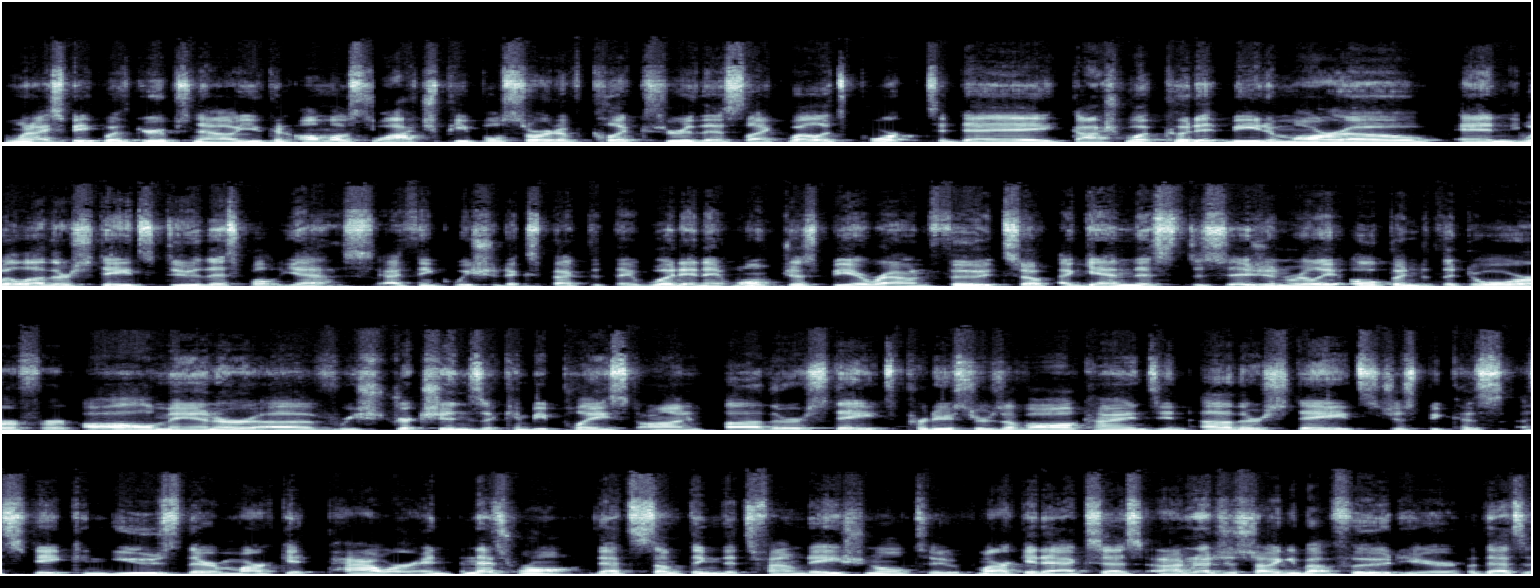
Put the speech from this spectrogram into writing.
When I speak with groups now, you can almost watch people sort of click through this like, well, it's pork today. Gosh, what could it be tomorrow? And will other states do this? Well, yes, I think we should expect that they would. And it won't just be around food. So again, this decision really opened the door for all manner of restrictions that can be placed on other states, producers of all kinds in other states, just because a state can use their market power. And, and that's wrong. That's something that's foundational to market access. And I'm not just talking about food here, but that's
